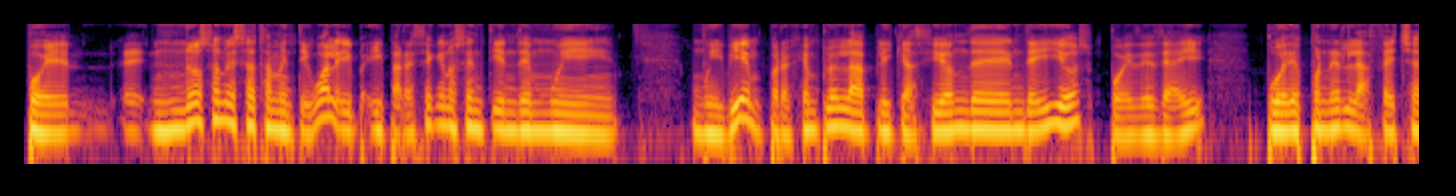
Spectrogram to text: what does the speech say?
pues eh, no son exactamente iguales y, parece que no se entienden muy, muy bien. Por ejemplo, en la aplicación de, iOS, pues desde ahí puedes poner la fecha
